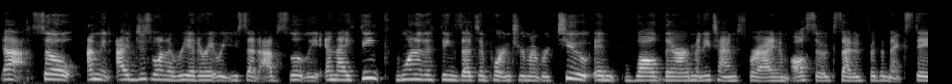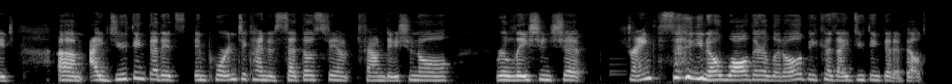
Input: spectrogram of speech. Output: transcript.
Yeah. So, I mean, I just want to reiterate what you said. Absolutely. And I think one of the things that's important to remember too, and while there are many times where I am also excited for the next stage, um, I do think that it's important to kind of set those foundational relationship strengths, you know, while they're little, because I do think that it builds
